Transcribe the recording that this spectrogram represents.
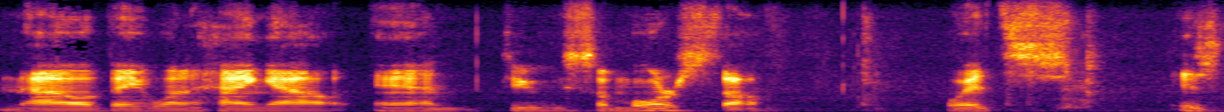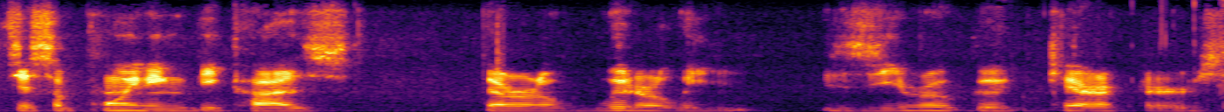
now they want to hang out and do some more stuff which is disappointing because there are literally zero good characters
